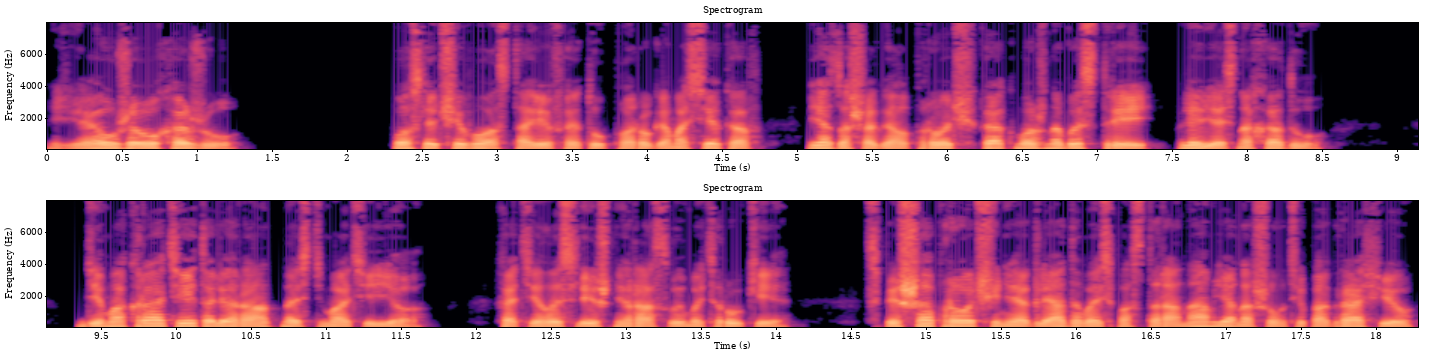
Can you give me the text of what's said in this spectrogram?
«Я уже ухожу». После чего, оставив эту пару гомосеков, я зашагал прочь как можно быстрее, плевясь на ходу. Демократия и толерантность, мать ее. Хотелось лишний раз вымыть руки. Спеша прочь и не оглядываясь по сторонам, я нашел типографию,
